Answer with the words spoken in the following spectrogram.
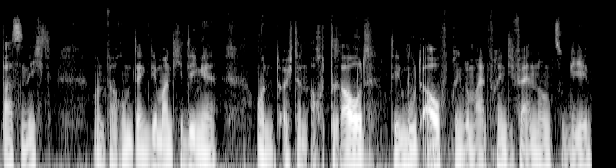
was nicht und warum denkt ihr manche Dinge und euch dann auch traut, den Mut aufbringt, um einfach in die Veränderung zu gehen.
